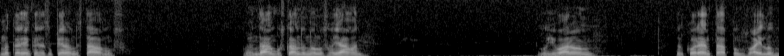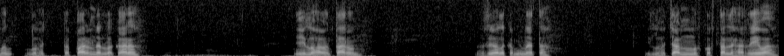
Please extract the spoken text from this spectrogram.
no querían que se supiera dónde estábamos. Lo andaban buscando, no los hallaban. Los llevaron del 40, pues ahí los, los taparon de la cara y ahí los aventaron arriba de la camioneta y los echaron unos costales arriba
